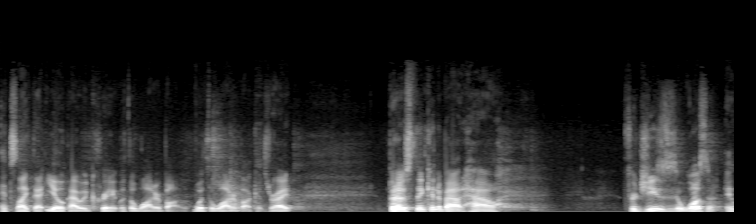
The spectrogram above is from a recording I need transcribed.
It's like that yoke I would create with the water, bu- with the water buckets, right? But I was thinking about how for Jesus, it wasn't, it,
